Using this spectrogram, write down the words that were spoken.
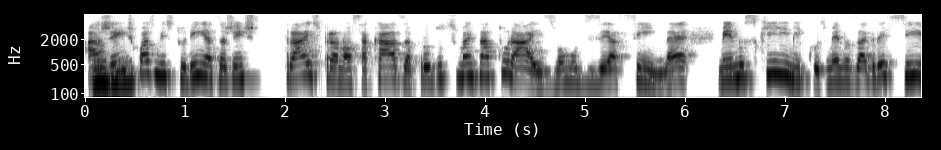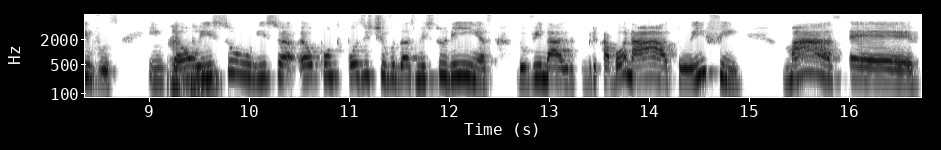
A uhum. gente, com as misturinhas, a gente traz para a nossa casa produtos mais naturais, vamos dizer assim, né? Menos químicos, menos agressivos. Então, uhum. isso, isso é, é, o ponto positivo das misturinhas, do vinagre com bicarbonato, enfim. Mas é,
